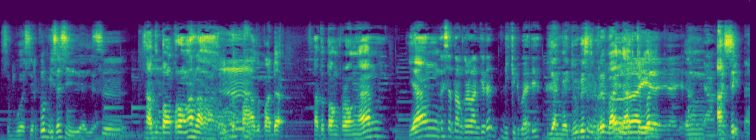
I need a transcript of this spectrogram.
Sebuah circle bisa sih ya, ya. Se satu tongkrongan lah ribet banget tuh pada satu tongkrongan yang Enggak setongkrongan kita dikit banget ya yang enggak juga sih sebenarnya banyak Oh, cuman iya, iya, iya. yang asik kita.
